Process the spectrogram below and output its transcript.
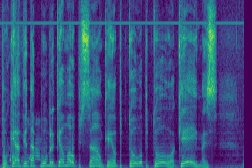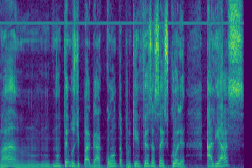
Porque a vida pública é uma opção, quem optou, optou, ok, mas lá, não temos de pagar a conta por quem fez essa escolha. Aliás,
